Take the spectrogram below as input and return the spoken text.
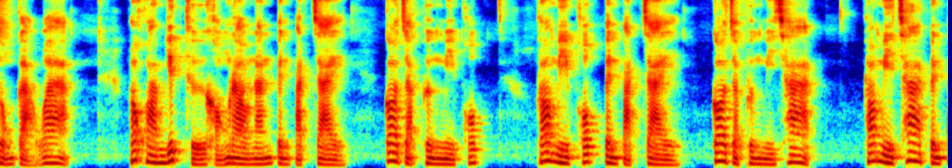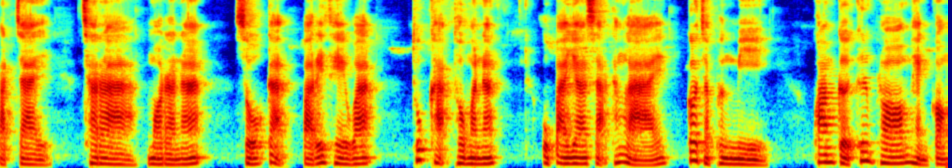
ทรงกล่าวว่า เพราะความยึดถือของเรานั้นเป็นปัจจัย ก็จะพึงมีภพ เพราะมีภพเป็นปัจจัย ก็จะพึงมีชาติ เพราะมีชาติเป็นปัจจัย ชรา มรณะ โสกะ ปริเทวะ ทุกขโทมนัส อุปายาสะทั้งหลาย ก็จะพึงมี ความเกิดขึ้นพร้อมแห่งกอง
